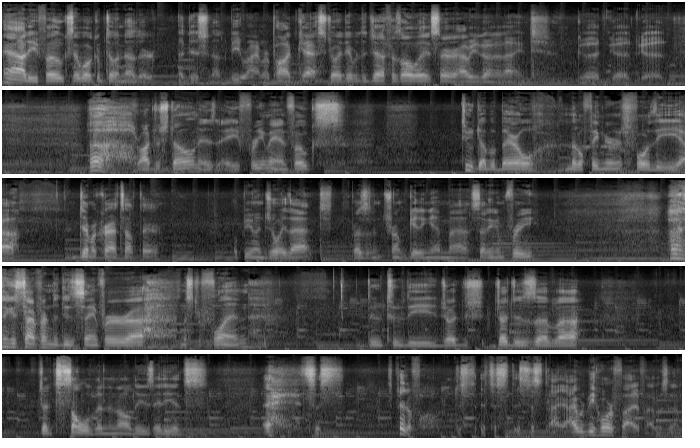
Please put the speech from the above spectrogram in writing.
Howdy, folks, and welcome to another edition of the Brimer podcast. Joined here with the Jeff, as always, sir. How are you doing tonight? Good, good, good. Roger Stone is a free man, folks. Two double barrel middle fingers for the uh, Democrats out there. Hope you enjoy that. President Trump getting him, uh, setting him free. I think it's time for him to do the same for uh, Mr. Flynn due to the judge judges of uh, Judge Sullivan and all these idiots. It's just it's pitiful. Just it's just it's just I, I would be horrified if I was them.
